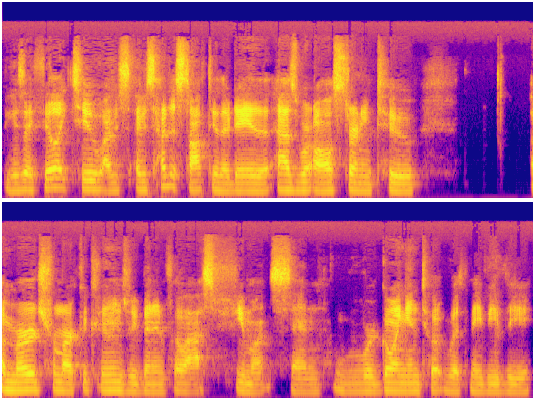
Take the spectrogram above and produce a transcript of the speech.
because I feel like too. I was I was had to stop the other day that as we're all starting to emerge from our cocoons we've been in for the last few months, and we're going into it with maybe the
